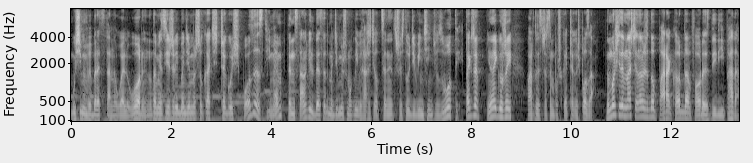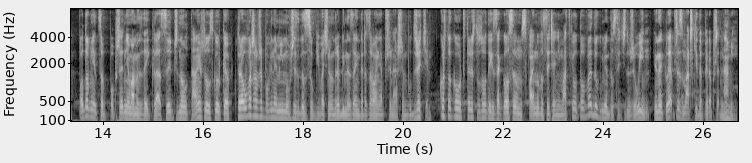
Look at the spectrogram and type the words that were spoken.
musimy wybrać stan Well Worn. Natomiast jeżeli będziemy będziemy szukać czegoś poza Steamem, ten Stanfield Desert będziemy już mogli wyhaczyć od ceny 390 zł. Także nie najgorzej, warto jest czasem poszukać czegoś poza. Numer 17 należy do Paracorda Forest DD Pada. Podobnie co poprzednio mamy tutaj klasyczną, tańszą skórkę, która uważam, że powinna mimo wszystko zasługiwać na odrobinę zainteresowania przy naszym budżecie. Koszt około 400 zł za kosę z fajną dosyć animacją to według mnie dosyć duży win. Jednak lepsze smaczki dopiero przed nami.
